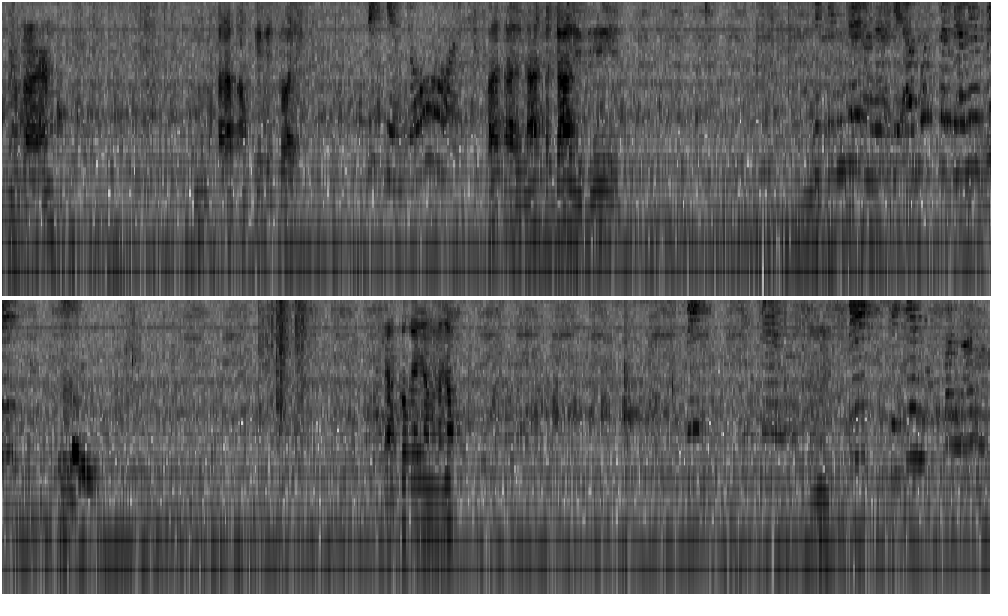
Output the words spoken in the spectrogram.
Ano kain? Hmm, masarap ang chicken joy. Chicken joy. Para tayo na sa Jollibee. Dagko kayo ng manok. Big chicken. Mm. Big chicken banana.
